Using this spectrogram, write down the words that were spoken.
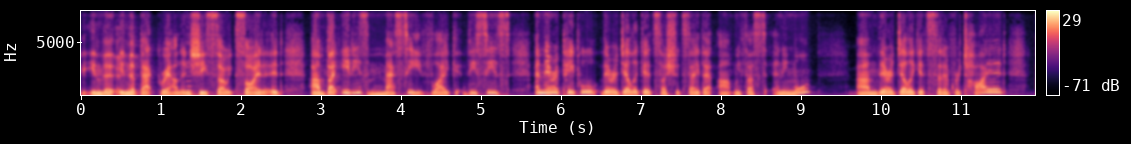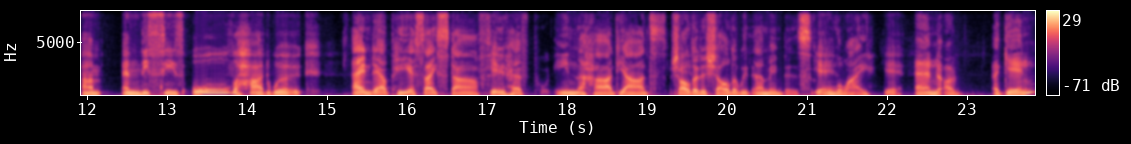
in the in the background, and she's so excited. Um, but it is massive. Like this is, and there are people, there are delegates, I should say, that aren't with us anymore. Um, there are delegates that have retired, um, and this is all the hard work. and our PSA staff who have put in the hard yards, shoulder to shoulder with our members Yeah. all the way. Yeah, And I, again,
